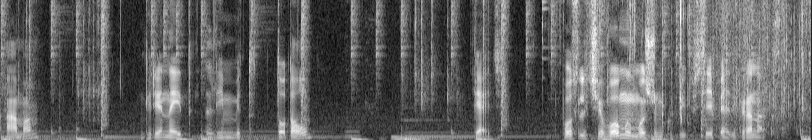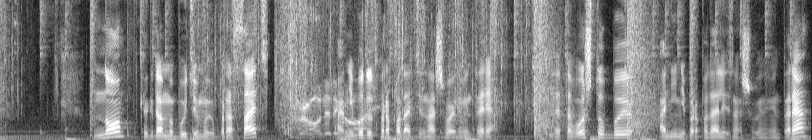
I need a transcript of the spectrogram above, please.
AMA Grenade Limit Total 5. После чего мы можем купить все 5 гранат. Но, когда мы будем их бросать, они будут пропадать из нашего инвентаря. Для того, чтобы они не пропадали из нашего инвентаря,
